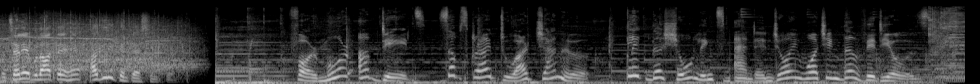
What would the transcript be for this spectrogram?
तो चलिए बुलाते हैं अगली कंटेस्टेंट को for more update subscribe to our channel click the show links and enjoy watching the videos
